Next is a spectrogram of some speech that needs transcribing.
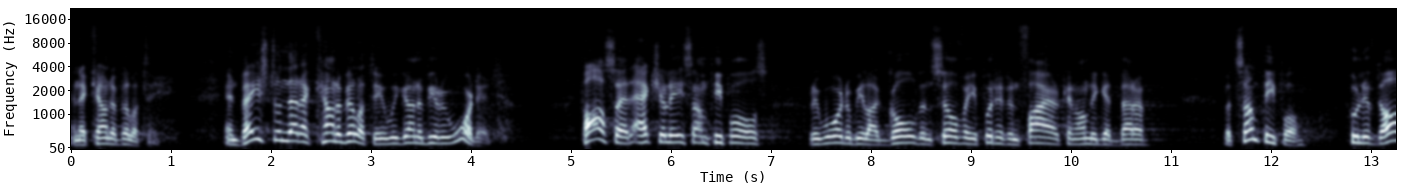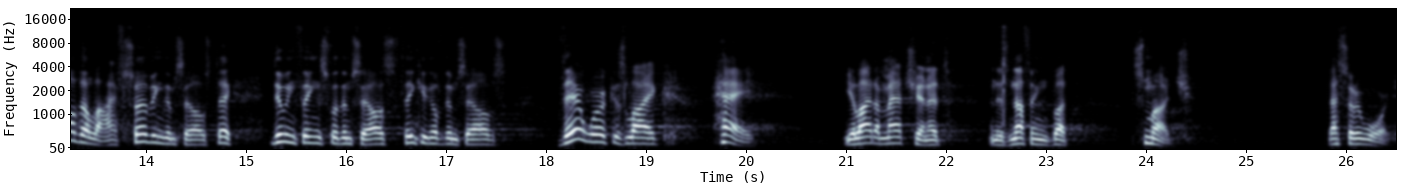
And accountability. And based on that accountability, we're going to be rewarded. Paul said, actually, some people's reward will be like gold and silver. You put it in fire, it can only get better. But some people who lived all their life serving themselves, take, doing things for themselves, thinking of themselves, their work is like hay. You light a match in it, and there's nothing but smudge. That's the reward.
